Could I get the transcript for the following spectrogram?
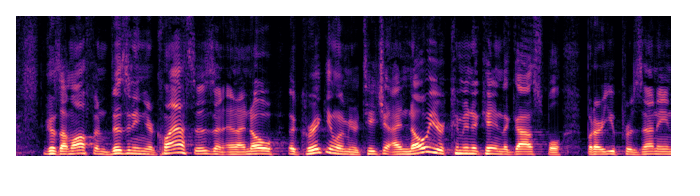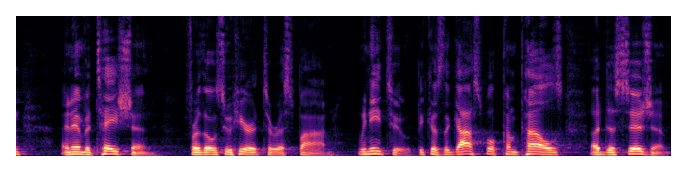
because I'm often visiting your classes and, and I know the curriculum you're teaching. I know you're communicating the gospel, but are you presenting an invitation for those who hear it to respond? We need to, because the gospel compels a decision.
